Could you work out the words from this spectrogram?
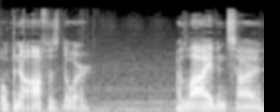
Open the office door. Alive inside.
